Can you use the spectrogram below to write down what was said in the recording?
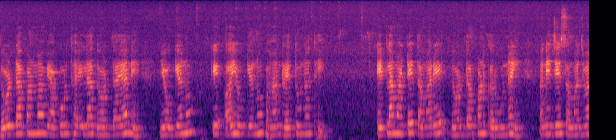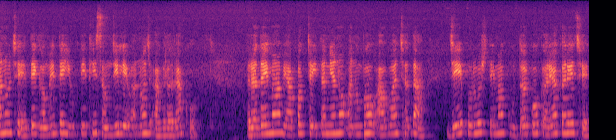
દોડદાપણમાં વ્યાકુળ થયેલા દોડદાયાને યોગ્યનું કે અયોગ્યનું ભાન રહેતું નથી. એટલા માટે તમારે દોડદાપણ કરવું નહીં. અને જે સમજવાનું છે તે ગમે તે યુક્તિથી સમજી લેવાનો જ આગ્રહ રાખો. હૃદયમાં વ્યાપક ચૈતન્યનો અનુભવ આવવા છતાં, જે પુરુષ તેમાં કૂતરકો કર્યા કરે છે,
